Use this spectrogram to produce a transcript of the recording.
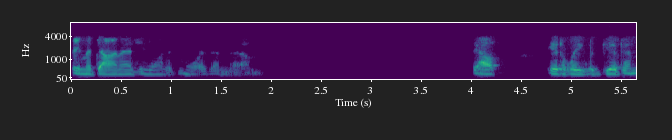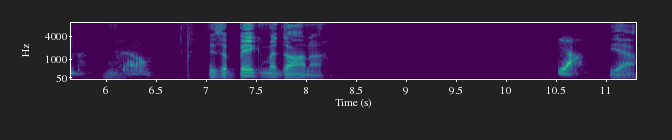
prima donna, and he wanted more than um, doubt Italy would give him. So He's a big Madonna. Yeah, Yeah,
